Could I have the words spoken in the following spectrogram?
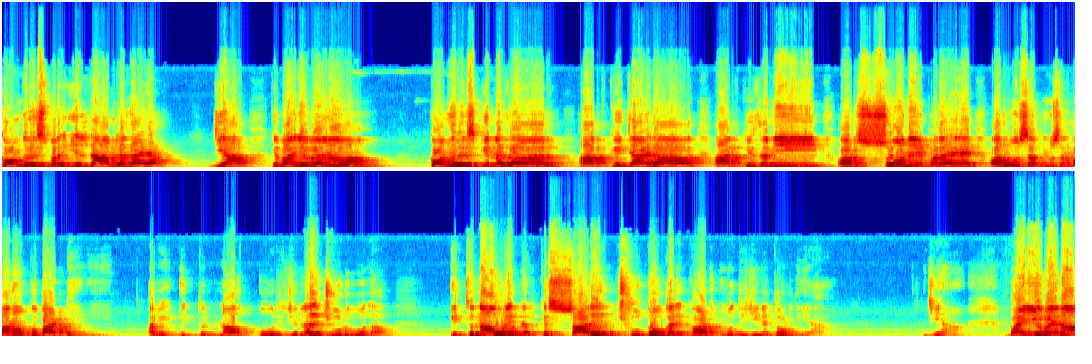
कांग्रेस पर इल्ज़ाम लगाया। जी हाँ कि भाई बहनों, कांग्रेस की नज़र आपकी जायदाद, आपकी ज़मीन और सोने पर है और वो सब मुसलमानों को बांट देंगे। अभी इतना ओरिजिनल झूठ बोला, इतना ओरिजिनल के सारे झूठों का रिकॉर्ड मोदी जी ने तोड़ दिया। जी हाँ भाइयों बहनों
